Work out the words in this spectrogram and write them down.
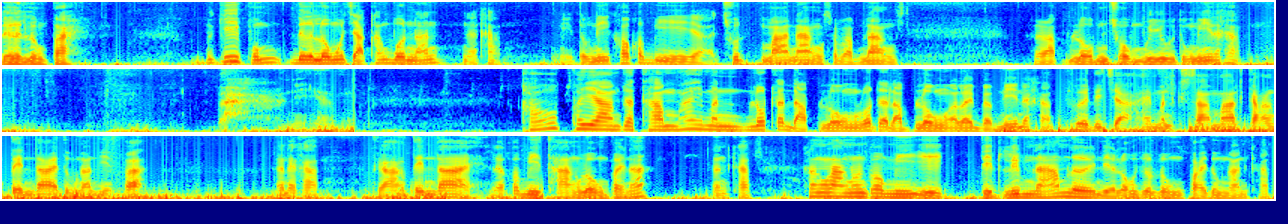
เดินลงไป เมื่อกี้ผมเดินลงมาจากข้างบนนั้นนะครับนี่ตรงนี้เขาก็มีชุดม้านั่งสำหรับนั่ง รับลมชมวิวตรงนี้นะครับนี่ครับเขาพยายามจะทำให้มันลดระดับลงลดระดับลงอะไรแบบนี้นะครับ เพื่อที่จะให้มันสามารถกางเต็นท์ได้ตรงนั้นเห็นปะนะครับ กางเต็นท์ได้แล้วก็มีทางลงไปนะ นั่นครับ ข้างล่างนั้นก็มีอีกติดริมน้ำเลยเดี๋ยวลองจะลงไปตรงนั้นครับ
